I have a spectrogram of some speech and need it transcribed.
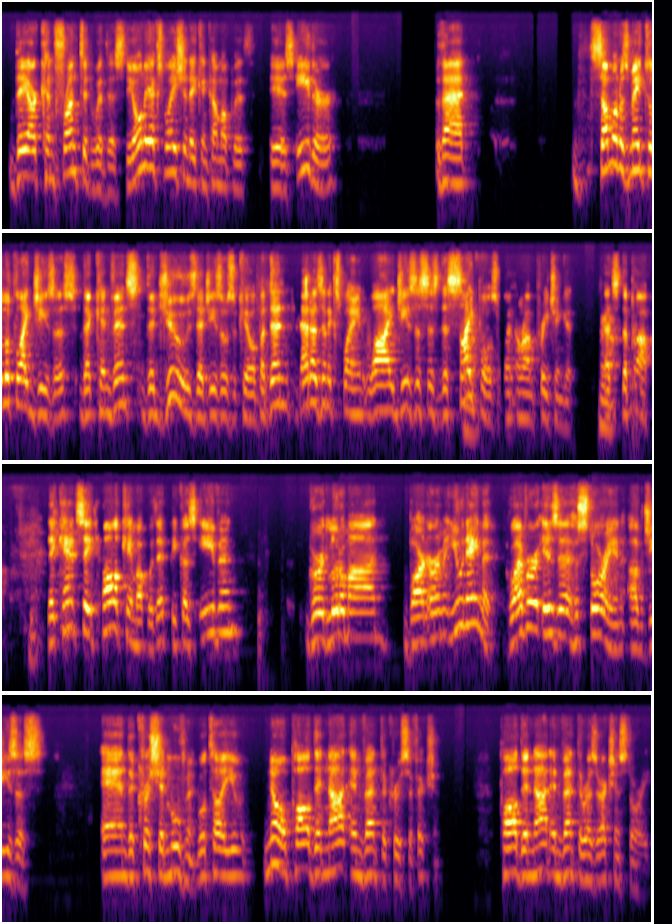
they are confronted with this, the only explanation they can come up with is either that someone was made to look like Jesus that convinced the Jews that Jesus was killed, but then that doesn't explain why Jesus's disciples went around preaching it. That's yeah. the problem. They can't say Paul came up with it because even Gerd Ludemann, Bart Ehrman, you name it, whoever is a historian of Jesus and the Christian movement will tell you no, Paul did not invent the crucifixion. Paul did not invent the resurrection story.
